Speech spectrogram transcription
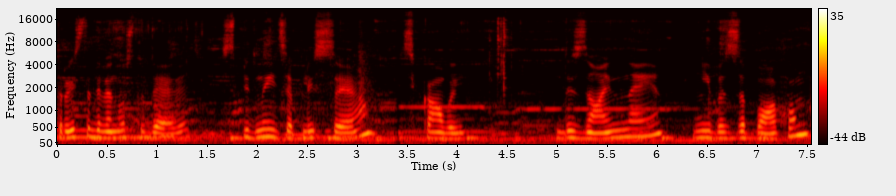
399. Спідниця плісе. Цікавий дизайн в неї, ніби з запахом.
